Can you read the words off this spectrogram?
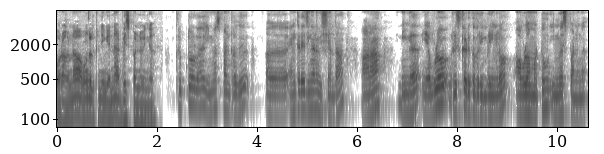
போகிறாங்கன்னா அவங்களுக்கு நீங்கள் என்ன அட்வைஸ் பண்ணுவீங்க? கிரிப்டோவில் இன்வெஸ்ட் பண்ணுறது என்கரேஜிங்கான விஷயந்தான் ஆனால் நீங்கள் எவ்வளோ ரிஸ்க் எடுக்க விரும்புகிறீங்களோ அவ்வளோ மட்டும் இன்வெஸ்ட் பண்ணுங்கள்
